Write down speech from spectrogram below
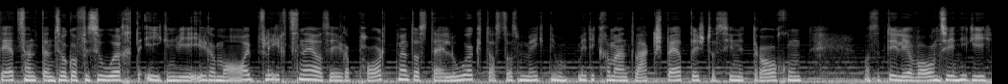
Die Ärzte haben dann sogar versucht, irgendwie ihren Mann in Pflicht zu nehmen, also ihren Partner, dass der schaut, dass das Medikament weggesperrt ist, dass sie nicht drankommt. Was natürlich eine wahnsinnige,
